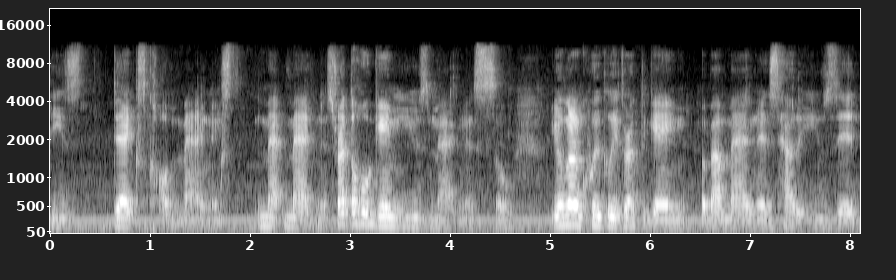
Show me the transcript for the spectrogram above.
these decks called Magnus. Ma Magnus. Throughout the whole game, you use Magnus. So you'll learn quickly throughout the game about Magnus, how to use it,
